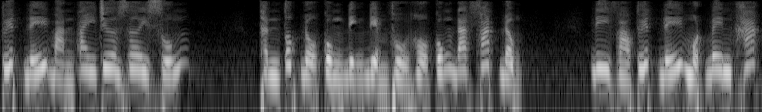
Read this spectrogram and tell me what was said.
Tuyết đế bàn tay chưa rơi xuống. Thần tốc độ cùng định điểm thủ hộ cũng đã phát động. Đi vào tuyết đế một bên khác.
